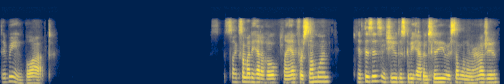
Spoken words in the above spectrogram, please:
They're being blocked. It's like somebody had a whole plan for someone. If this isn't you, this could be happening to you or someone around you.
